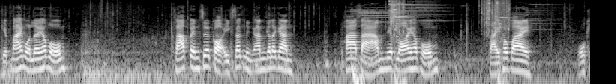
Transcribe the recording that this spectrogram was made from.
เก็บมาให้หมดเลยครับผมครับเป็นเสื้อเกาะอีกสักหนึ่งอันก็แล้วกัน ผ้าสามเรียบร้อยครับผม ใส่เข้าไป โอเค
